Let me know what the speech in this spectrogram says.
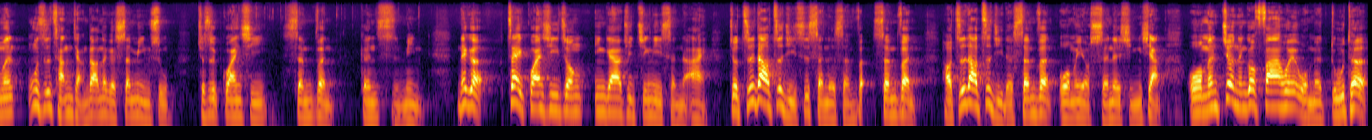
们牧师常讲到那个生命树，就是关系、身份跟使命。那个在关系中应该要去经历神的爱，就知道自己是神的身份，身份好，知道自己的身份，我们有神的形象，我们就能够发挥我们的独特，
